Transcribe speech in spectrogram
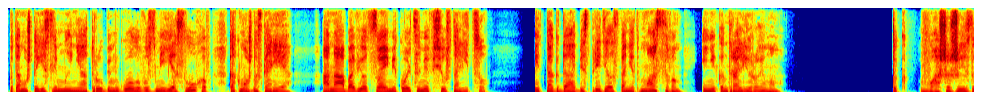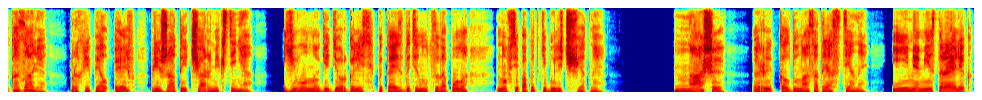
потому что если мы не отрубим голову змее слухов как можно скорее, она обовьет своими кольцами всю столицу. И тогда беспредел станет массовым и неконтролируемым. «Так ваши же и заказали», — прохрипел эльф, прижатый чарами к стене. Его ноги дергались, пытаясь дотянуться до пола, но все попытки были тщетны. «Наши?» — рык колдуна сотряс стены. «Имя, мистер Элик,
